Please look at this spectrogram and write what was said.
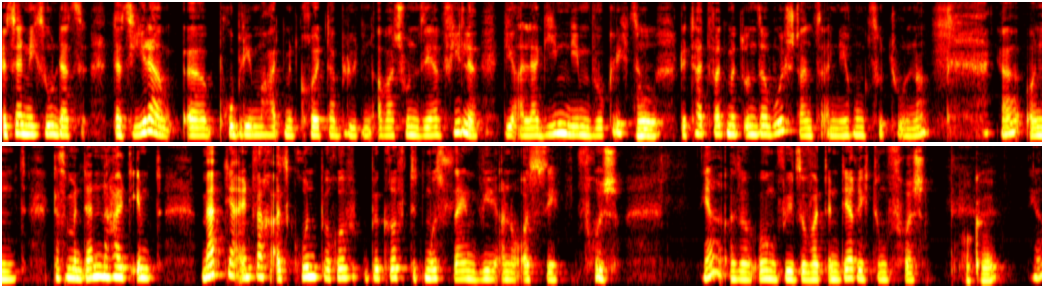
ist ja nicht so, dass, dass jeder äh, Probleme hat mit Kräuterblüten, aber schon sehr viele. Die Allergien nehmen wirklich zu. Mhm. Das hat was mit unserer Wohlstandsernährung zu tun. Ne? Ja, und dass man dann halt eben, merkt ja einfach als Grundbegriff, Begriff, das muss sein wie an der Ostsee, frisch. Ja, also irgendwie sowas in der Richtung frisch. Okay. Ja,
